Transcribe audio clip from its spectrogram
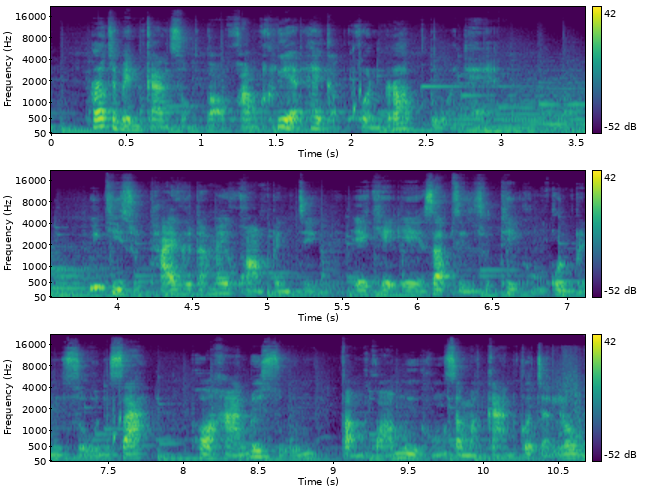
ำเพราะจะเป็นการส่งต่อความเครียดให้กับคนรอบตัวแทน วิธีสุดท้ายคือทำให้ความเป็นจริง AKA ทรัพย์สินสุทธิของคุณเป็นศูนย์ซะพอหารด้วยศูนย์ฝั่งขวามือของสมการก็จะล่ม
